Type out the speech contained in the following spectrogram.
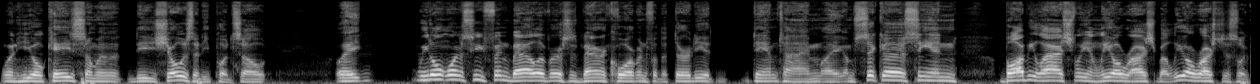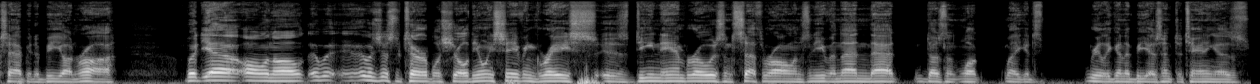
when he okays some of these shows that he puts out. Like, we don't want to see Finn Balor versus Baron Corbin for the 30th damn time. Like, I'm sick of seeing Bobby Lashley and Lio Rush, but Lio Rush just looks happy to be on Raw. But yeah, all in all, it, w- it was just a terrible show. The only saving grace is Dean Ambrose and Seth Rollins, and even then, that doesn't look like it's really going to be as entertaining as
